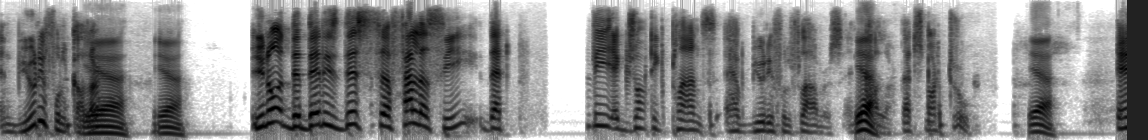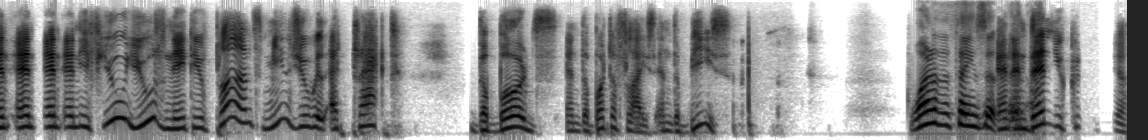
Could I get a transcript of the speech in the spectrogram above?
and beautiful color. Yeah yeah you know that there is this uh, fallacy that only exotic plants have beautiful flowers and yeah. color. That's not true. Yeah. And and and and if you use native plants means you will attract the birds and the butterflies and the bees. One of the things that and and then you could yeah.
